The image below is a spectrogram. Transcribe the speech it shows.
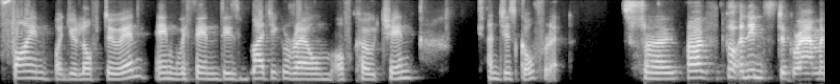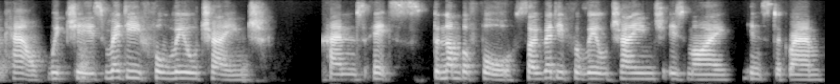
find what you love doing, and within this magic realm of coaching, and just go for it. So I've got an Instagram account which is ready for real change and it's the number four. So, Ready for Real Change is my Instagram,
